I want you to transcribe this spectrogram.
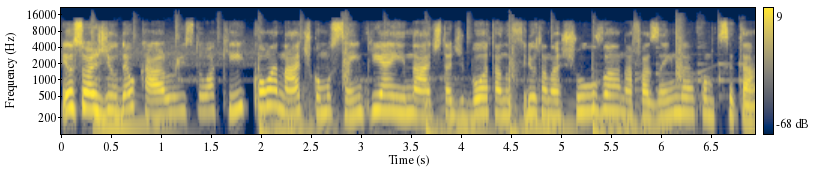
Eu sou a Gil Del Carlo e estou aqui com a Nath, como sempre. E aí, Nath, tá de boa? Tá no frio? Tá na chuva? Na fazenda? Como que você tá?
